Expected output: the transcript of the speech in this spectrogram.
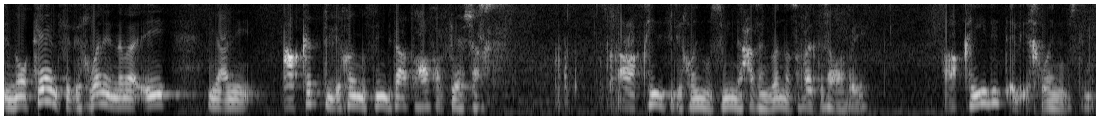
إن هو كان في الإخوان إنما إيه يعني عقيدة الإخوان المسلمين بتاعته حصل فيها شرخ. عقيدة الإخوان المسلمين لحسن البنا صفحة 49 عقيدة الإخوان المسلمين.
